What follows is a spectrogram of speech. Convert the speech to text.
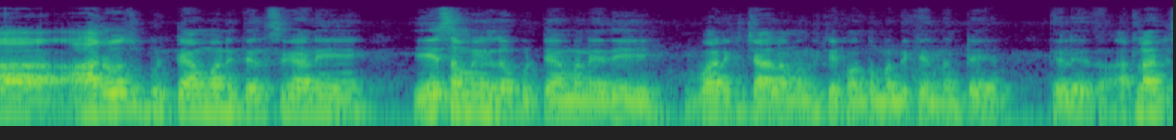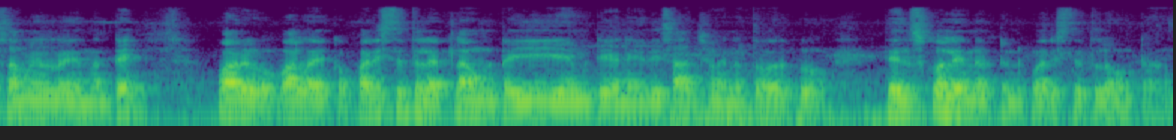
ఆ ఆ రోజు పుట్టాము అని తెలుసు కానీ ఏ సమయంలో పుట్టామనేది వారికి చాలామందికి కొంతమందికి ఏంటంటే తెలియదు. అట్లాంటి సమయంలో ఏంటంటే వారు వాళ్ళ యొక్క పరిస్థితులు ఎట్లా ఉంటాయి ఏమిటి అనేది సాధ్యమైనంత వరకు తెలుసుకోలేనటువంటి పరిస్థితిలో ఉంటారు.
